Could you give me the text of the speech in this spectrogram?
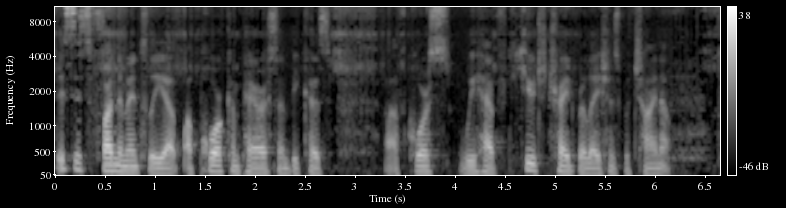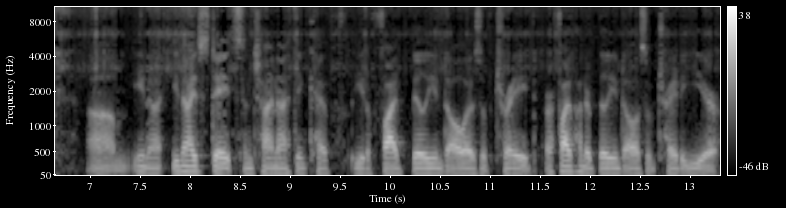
this is fundamentally a, a poor comparison because, uh, of course, we have huge trade relations with China. Um, you know, United States and China, I think, have you know five billion dollars of trade or five hundred billion dollars of trade a year,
